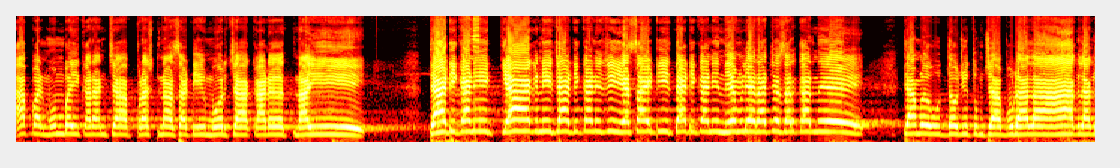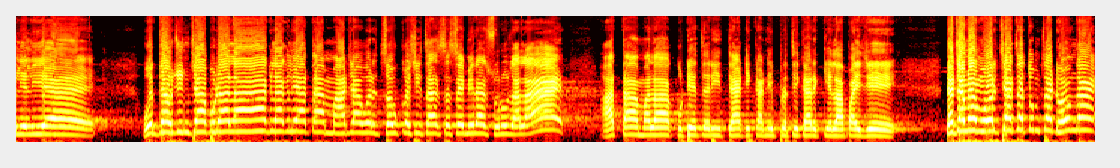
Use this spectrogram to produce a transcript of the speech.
आपण मुंबईकरांच्या प्रश्नासाठी मोर्चा काढत नाही. त्या ठिकाणी कॅगनी ज्या ठिकाणी जी एस आय टी त्या ठिकाणी नेमले राज्य सरकारने. त्यामुळे उद्धवजी तुमच्या बुडाला आग लागलेली आहे. उद्धवजींच्या बुडाला आग लागली. आता माझ्यावर चौकशीचा ससेमिरा सुरू झालाय. आता मला कुठेतरी त्या ठिकाणी प्रतिकार केला पाहिजे. त्याच्यामुळे मोर्चाचा तुमचा ढोंग आहे.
